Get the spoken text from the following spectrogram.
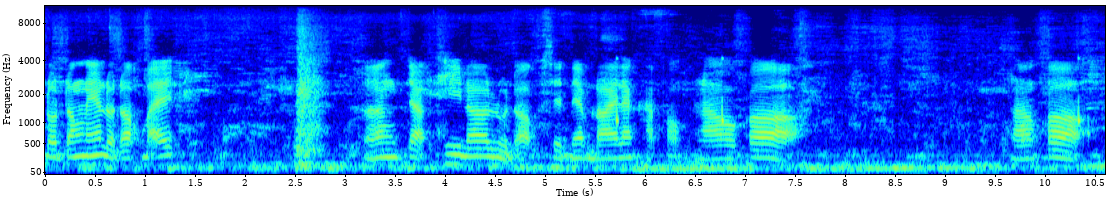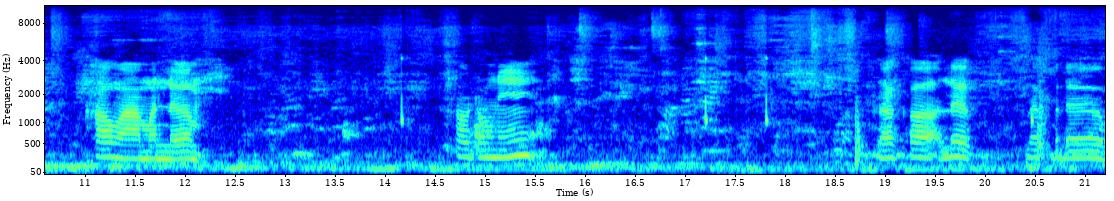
โดดตรงนี้โดดออกไปหลังจากที่เราหลุดออกเสร็จเรียบร้อยแล้วครับผมเราก็เราก็เข้ามาเหมือนเดิม เข้าตรงนี้ แล้วก็เลิกเลิกประเดิม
